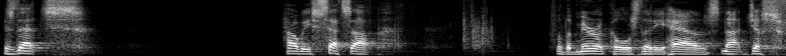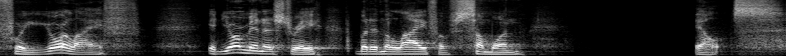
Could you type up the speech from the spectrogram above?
Because that's how He sets up for the miracles that He has, not just for your life, in your ministry, but in the life of someone else.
